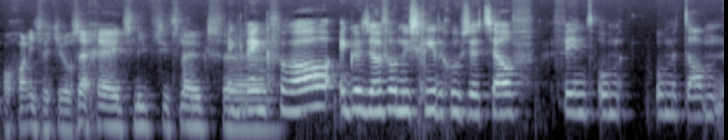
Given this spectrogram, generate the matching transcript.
of gewoon iets wat je wil zeggen, iets liefs, iets leuks? eh, Ik denk vooral, ik ben zoveel nieuwsgierig hoe ze het zelf vindt om, om het dan...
